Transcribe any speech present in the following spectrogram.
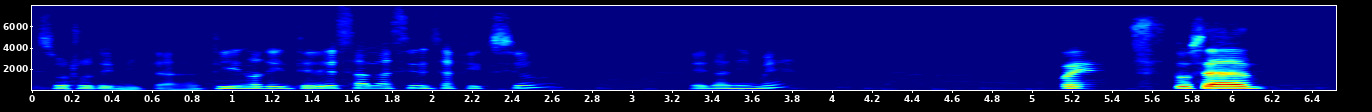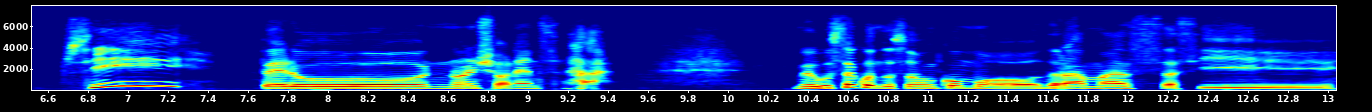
Es otro temita. ¿A ti no te interesa la ciencia ficción en anime? Pues, o sea, sí, pero no en shonen. Me gusta cuando son como dramas así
